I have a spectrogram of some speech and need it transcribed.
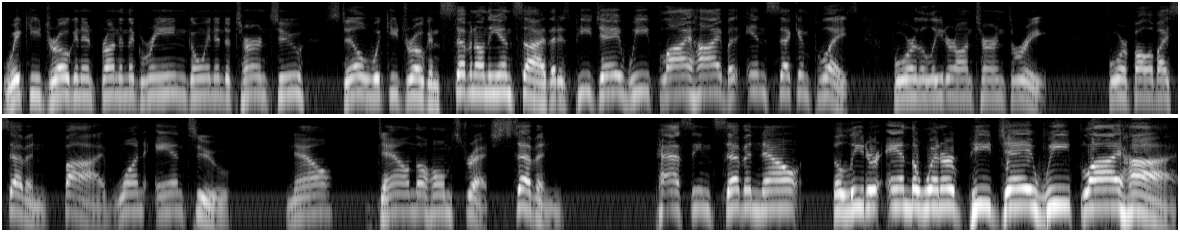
Wiki Drogan in front in the green, going into turn two. Still Wiki Drogan. Seven on the inside. That is PJ. We fly high, but in second place for the leader on turn three. Four followed by seven, five, one, and two. Now down the home stretch. Seven passing seven now. The leader and the winner, PJ. We fly high.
